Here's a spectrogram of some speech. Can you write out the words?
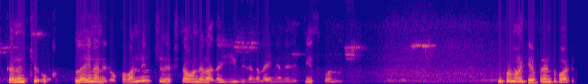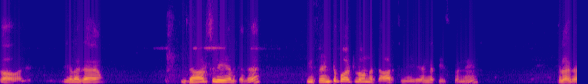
ఇక్కడ నుంచి ఒక లైన్ అనేది ఒక వన్ ఇంచ్ ఎక్స్ట్రా ఉండేలాగా ఈ విధంగా లైన్ అనేది తీసుకోండి. ఇప్పుడు మనకి ఫ్రంట్ పార్ట్ కావాలి. ఇలాగా డాట్స్ వేయాలి కదా. ఈ ఫ్రంట్ పార్ట్లో ఉన్న డాట్స్ని ఈ విధంగా తీసుకొని ఇలాగా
